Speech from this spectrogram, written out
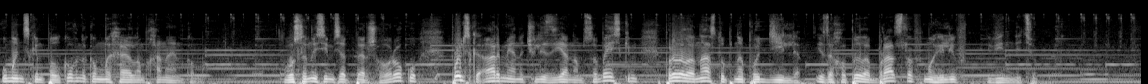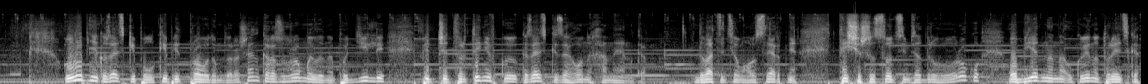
уманським полковником Михайлом Ханенком. Восени 71-го року польська армія на чолі з Яном Собеським провела наступ на Поділля і захопила Братслав, Могилів, Вінницю. У липні козацькі полки під проводом Дорошенка розгромили на Поділлі під Четвертинівкою козацькі загони Ханенка. 27 серпня 1672 року об'єднана україно-турецька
